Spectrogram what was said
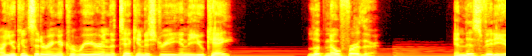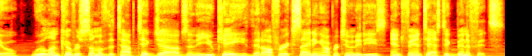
Are you considering a career in the tech industry in the UK? Look no further. In this video, we'll uncover some of the top tech jobs in the UK that offer exciting opportunities and fantastic benefits.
